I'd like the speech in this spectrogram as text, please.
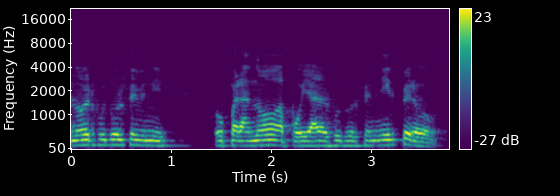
no ver fútbol femenil o para no apoyar al fútbol femenil, pero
